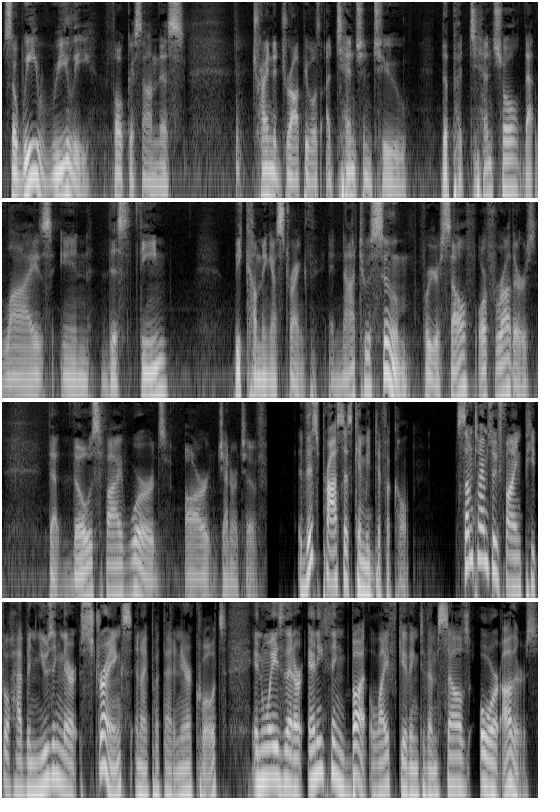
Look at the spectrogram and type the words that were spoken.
So we really focus on this, trying to draw people's attention to the potential that lies in this theme becoming a strength, and not to assume for yourself or for others that those five words are generative. This process can be difficult. Sometimes we find people have been using their strengths, and I put that in air quotes, in ways that are anything but life giving to themselves or others.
